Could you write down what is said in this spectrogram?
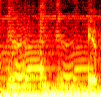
good.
